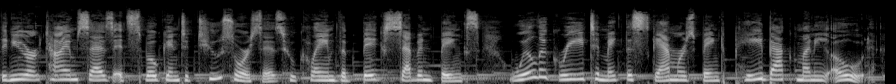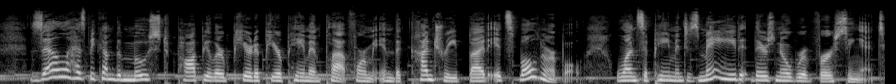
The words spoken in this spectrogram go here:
The New York Times says it's spoken to two sources who claim the big seven banks will agree to make the scammer's bank pay back money owed. Zelle has become the most popular peer to peer payment platform in the country, but it's vulnerable. Once a payment is made, there's no reversing it.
